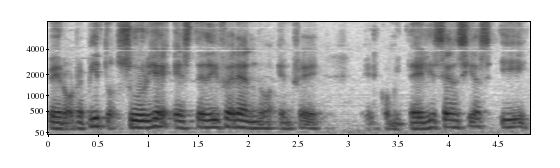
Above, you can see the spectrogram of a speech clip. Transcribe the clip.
Pero, repito, surge este diferendo entre el Comité de Licencias y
